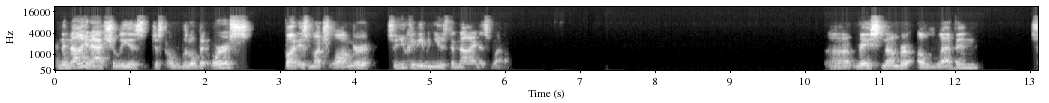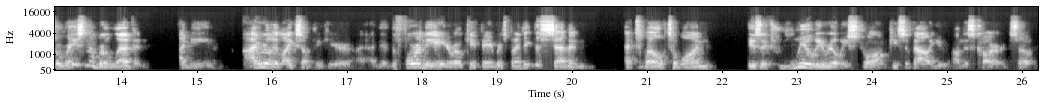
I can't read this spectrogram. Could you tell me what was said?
And the nine actually is just a little bit worse, but is much longer. So you could even use the nine as well. Uh, race number 11. So race number 11 I mean, I really like something here. The four and the eight are okay favorites, but I think the seven at 12 to one is a really, really strong piece of value on this card. So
